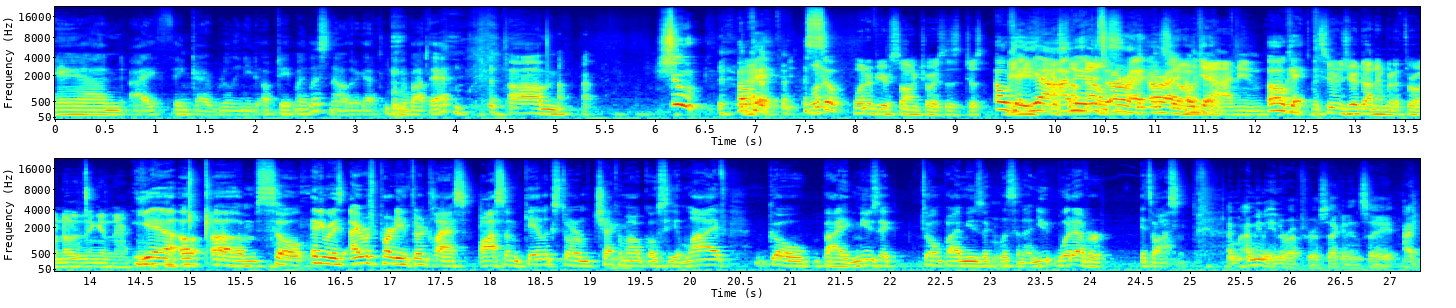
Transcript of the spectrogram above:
and I think I really need to update my list now that I got thinking about that. Um, shoot. Okay. one, so one of your song choices just Okay, yeah, I mean, something it's else. all right, all right, So, okay. Yeah, I mean, Okay. As soon as you're done, I'm going to throw another thing in there. Yeah. Uh, um, so, anyways, Irish Party in Third Class, awesome. Gaelic Storm, check them out. Go see them live. Go buy music. Don't buy music. Listen on you. Whatever. It's awesome. I'm, I'm going to interrupt for a second and say I,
